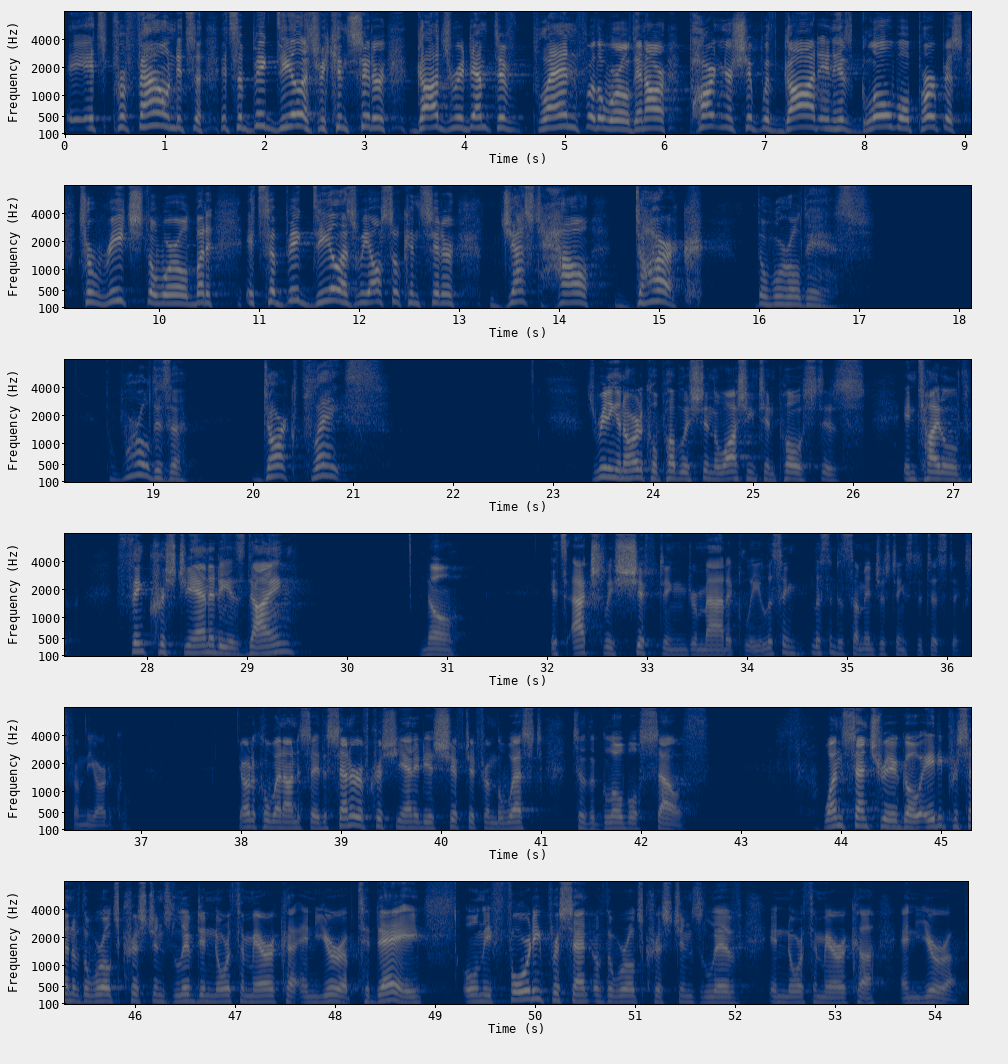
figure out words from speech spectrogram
It's profound. It's a, it's a big deal as we consider God's redemptive plan for the world and our partnership with God in His global purpose to reach the world. But it's a big deal as we also consider just how dark the world is. The world is a dark place. I was reading an article published in the Washington Post is entitled Think Christianity is Dying. No, it's actually shifting dramatically. Listen, listen to some interesting statistics from the article. The article went on to say the center of Christianity has shifted from the West to the global South. One century ago, 80% of the world's Christians lived in North America and Europe. Today, only 40% of the world's Christians live in North America and Europe.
